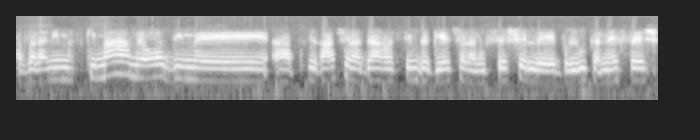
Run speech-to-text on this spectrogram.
אבל אני מסכימה מאוד עם uh, הבחירה של הדר לשים דגש על הנושא של uh, בריאות הנפש.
